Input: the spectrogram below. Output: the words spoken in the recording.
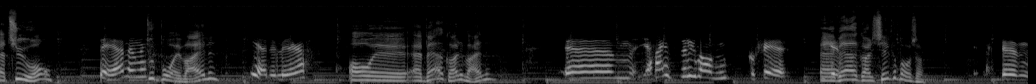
er 20 år. Det er jeg nemlig. Du bor i Vejle. Ja, det er lækkert. Og øh, er vejret godt i Vejle? Øhm, jeg er faktisk i Silkeborg nu på ferie. Er Ja. vejret godt i Silkeborg så? Øhm,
